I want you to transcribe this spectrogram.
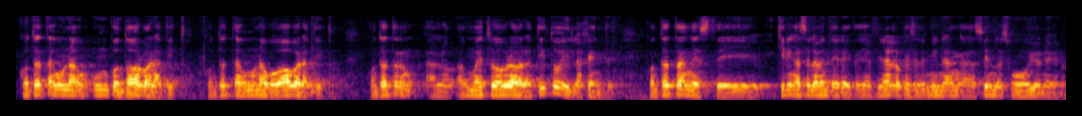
Contratan un contador baratito, contratan un abogado baratito, contratan a, un maestro de obra baratito y la gente. Contratan, este, quieren hacer la venta directa y al final lo que se terminan haciendo es un hoyo negro,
